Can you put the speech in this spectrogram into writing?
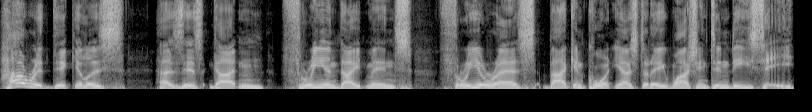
how ridiculous has this gotten? Three indictments, three arrests, back in court yesterday, Washington, D.C.,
